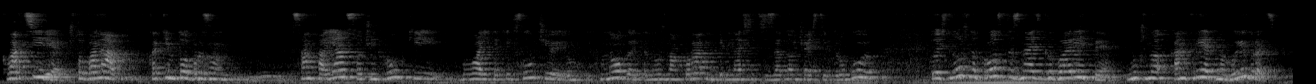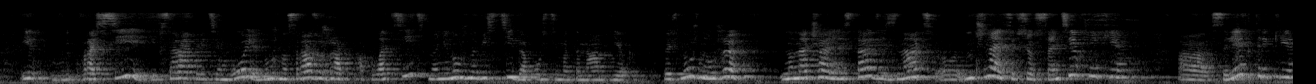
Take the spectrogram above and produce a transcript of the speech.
квартире, чтобы она каким-то образом Сан-фаянс очень хрупкий, бывали такие случаи, их много, это нужно аккуратно переносить из одной части в другую. То есть нужно просто знать габариты, нужно конкретно выбрать, и в России, и в Саратове тем более, нужно сразу же оплатить, но не нужно вести, допустим, это на объект. То есть нужно уже на начальной стадии знать, э, начинается все с сантехники, э, с электрики,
